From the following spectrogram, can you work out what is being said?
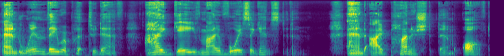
And when they were put to death, I gave my voice against them and I punished them oft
